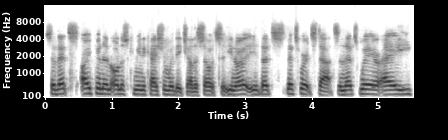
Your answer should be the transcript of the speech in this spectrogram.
So that's open and honest communication with each other. So it's you know that's that's where it starts, and that's where a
